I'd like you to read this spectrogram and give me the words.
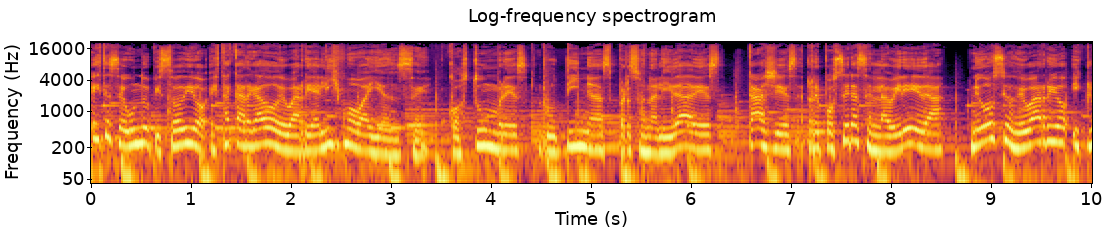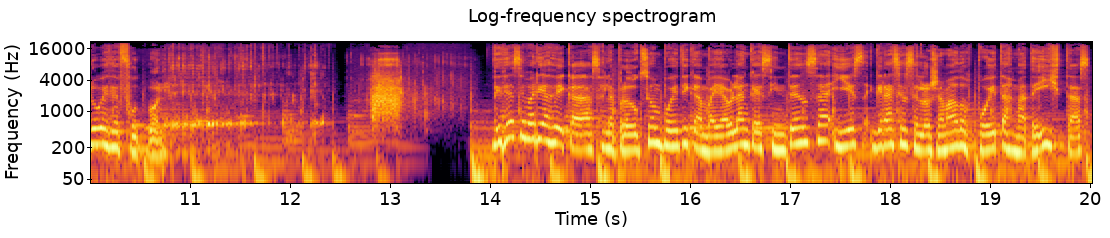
Este segundo episodio está cargado de barrialismo bahiense, costumbres, rutinas, personalidades, calles, reposeras en la vereda, negocios de barrio y clubes de fútbol. Desde hace varias décadas, la producción poética en Bahía Blanca es intensa y es gracias a los llamados poetas mateístas,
